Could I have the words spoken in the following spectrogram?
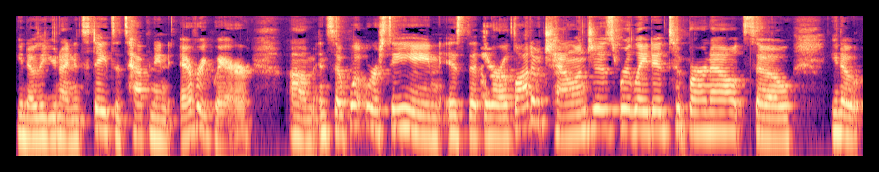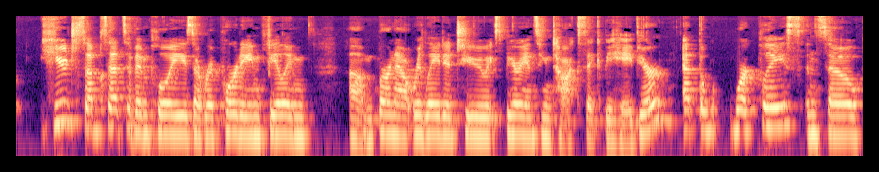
you know the united states it's happening everywhere um, and so what we're seeing is that there are a lot of challenges related to burnout so you know huge subsets of employees are reporting feeling um, burnout related to experiencing toxic behavior at the workplace. And so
